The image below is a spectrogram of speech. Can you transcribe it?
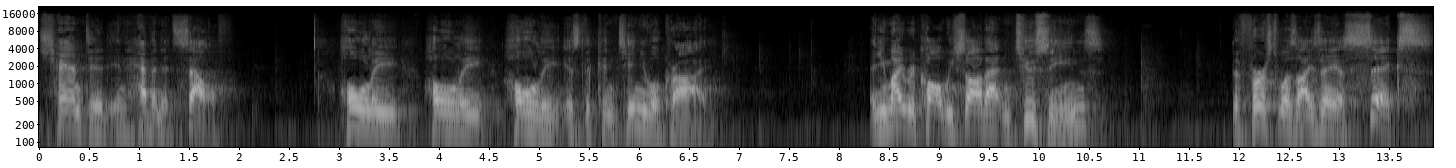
chanted in heaven itself. Holy, holy, holy is the continual cry. And you might recall we saw that in two scenes. The first was Isaiah 6,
